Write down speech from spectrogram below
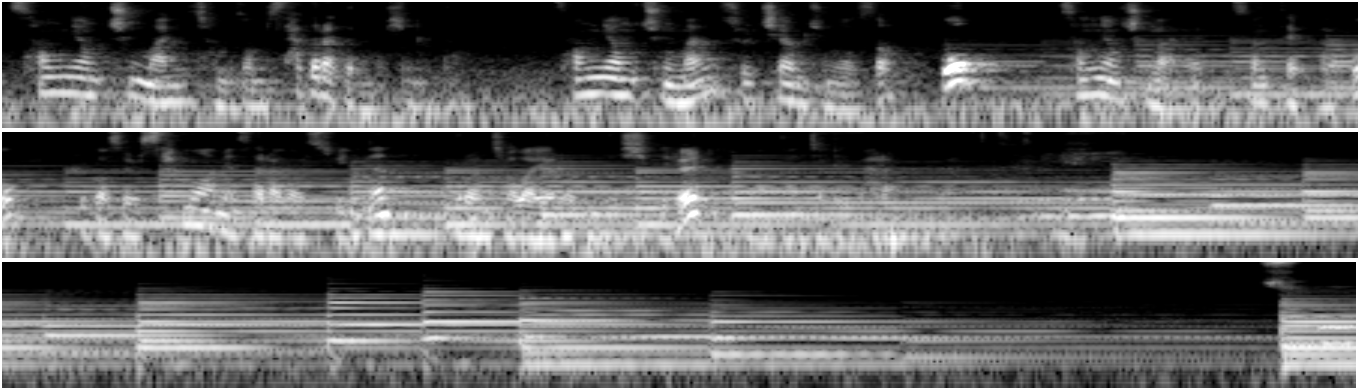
성령 충만이 점점 사그라드는 것입니다. 성령 충만 술 취함 중에서 꼭 성령 충만을 선택하고 그것을 사모하며 살아갈 수 있는 그런 저와 여러분 되시기를 간절히 바랍니다. 주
